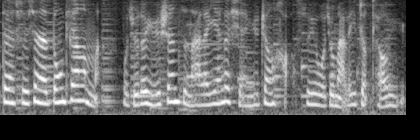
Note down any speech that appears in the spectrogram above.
但是现在冬天了嘛。我觉得鱼身子拿来腌个咸鱼正好，所以我就买了一整条鱼。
